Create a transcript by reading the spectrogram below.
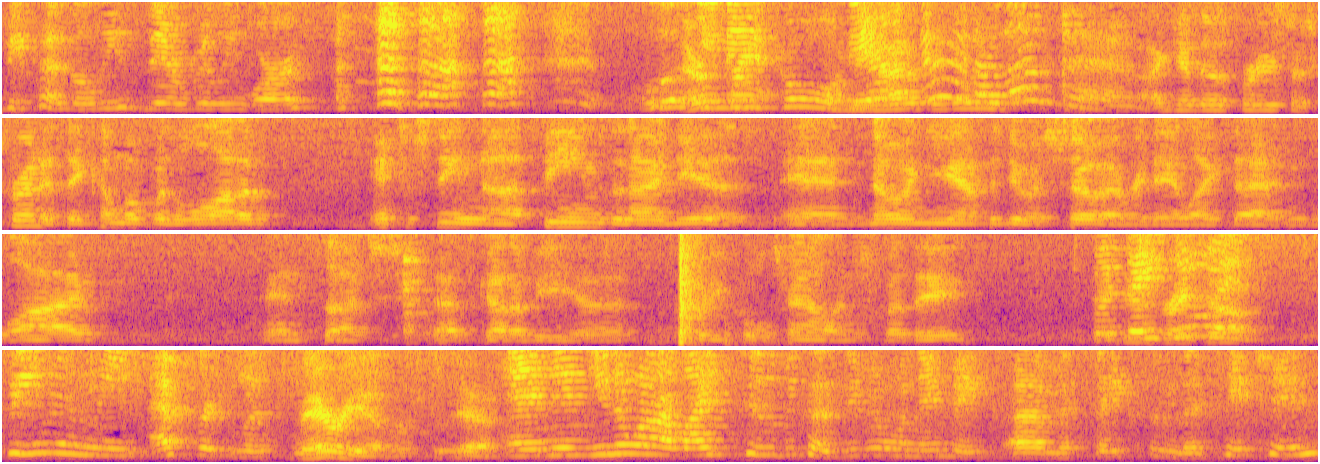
because at least they're really worth They're looking pretty at. cool. I mean, they're I good. give I love them. I give those producers credit. They come up with a lot of interesting uh, themes and ideas, and knowing you have to do a show every day like that and live and such, that's got to be a pretty cool challenge. But they, but do they a do great it seemingly effortlessly. Very ever, yeah. And then you know what I like too, because even when they make uh, mistakes in the kitchen,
